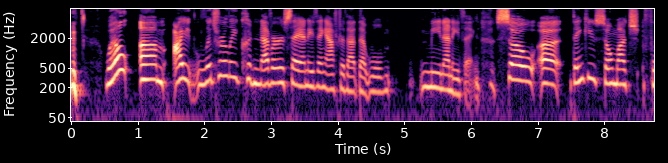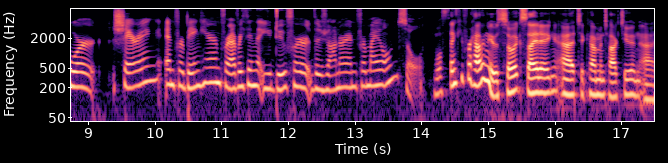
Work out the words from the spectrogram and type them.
well, um, I literally could never say anything after that that will mean anything. So, uh, thank you so much for sharing and for being here and for everything that you do for the genre and for my own soul. Well, thank you for having me. It was so exciting uh, to come and talk to you and uh,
